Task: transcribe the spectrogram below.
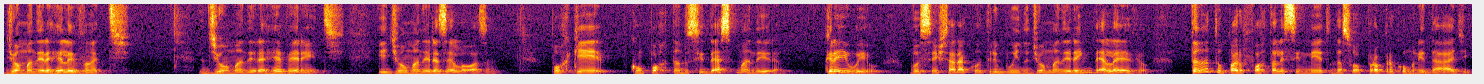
de uma maneira relevante, de uma maneira reverente e de uma maneira zelosa. Porque, comportando-se dessa maneira, creio eu, você estará contribuindo de uma maneira indelével, tanto para o fortalecimento da sua própria comunidade,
